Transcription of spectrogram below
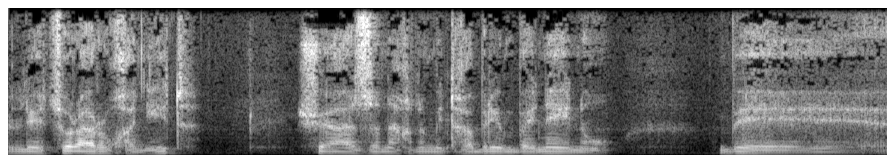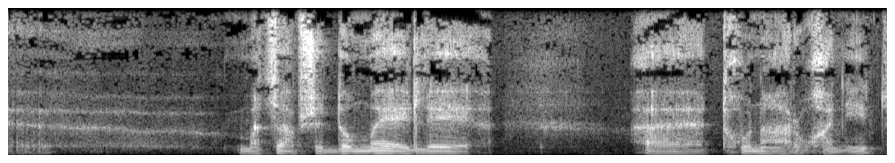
לצורה רוחנית, שאז אנחנו מתחברים בינינו במצב שדומה לתכונה הרוחנית,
